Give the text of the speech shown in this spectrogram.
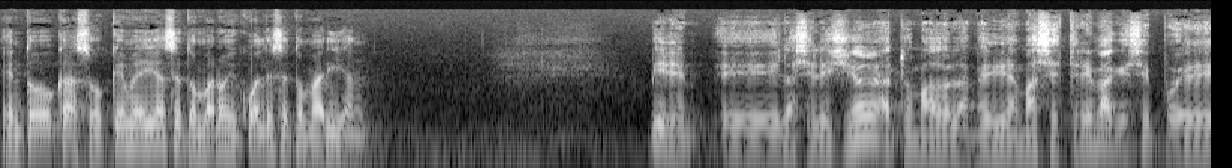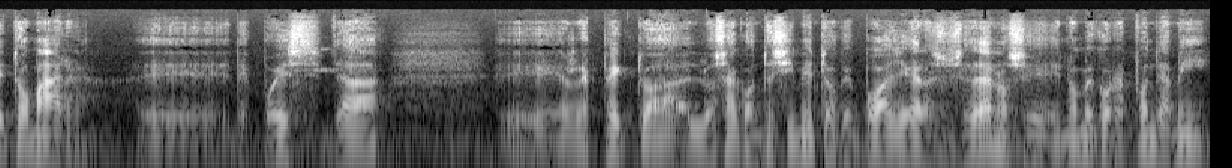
En todo caso, ¿qué medidas se tomaron y cuáles se tomarían? Miren, eh, la selección ha tomado la medida más extrema que se puede tomar. Eh, después ya eh, respecto a los acontecimientos que pueda llegar a suceder, no sé, no me corresponde a mí.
